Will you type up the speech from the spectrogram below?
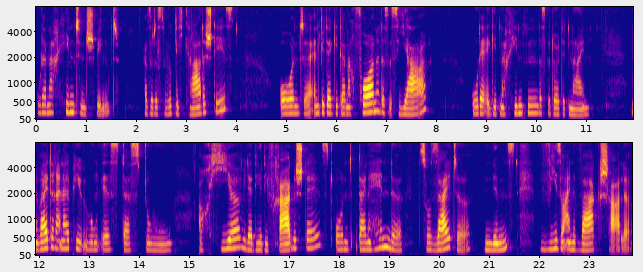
oder nach hinten schwingt. Also, dass du wirklich gerade stehst und äh, entweder geht er nach vorne, das ist Ja, oder er geht nach hinten, das bedeutet Nein. Eine weitere NLP-Übung ist, dass du auch hier wieder dir die Frage stellst und deine Hände zur Seite nimmst, wie so eine Waagschale.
